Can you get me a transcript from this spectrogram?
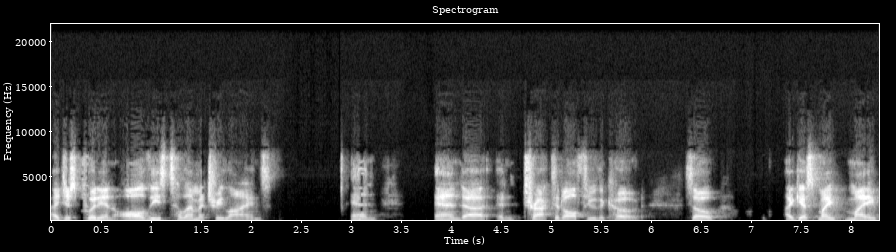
I just put in all these telemetry lines and, and, uh, and tracked it all through the code. So I guess my, my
